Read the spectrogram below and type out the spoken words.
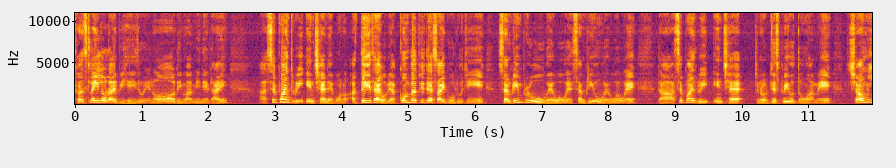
translate လုပ်လိုက်ပြီးဟေးဆိုရင်တော့ဒီမှာမြင်တဲ့အတိုင်း 6.3 inch channel ပေါ့နော်အသေးဆိုင်ပေါ့ဗျာ compact ဖြစ်တဲ့ size ကိုလိုချင်ရင်17 Pro ကိုပဲဝယ်ဝယ်17ကိုဝယ်ဝယ်ဝယ်ဒါ6.3 inch ကျွန်တော် display ကိုသုံးရမယ် Xiaomi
